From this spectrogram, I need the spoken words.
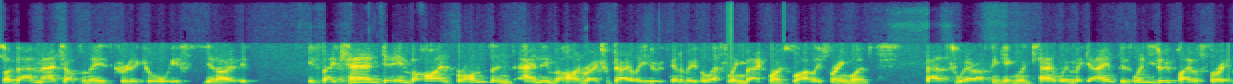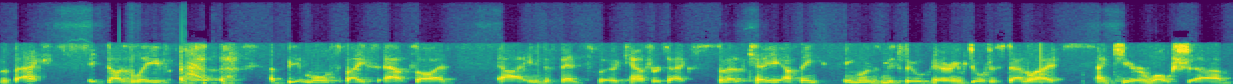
So that matchup for me is critical. If you know if if they can get in behind Bronze and, and in behind Rachel Daly, who is going to be the left wing back most likely for England, that's where I think England can win the game because when you do play with three at the back, it does leave a bit more space outside uh, in defence for counter attacks. So that's key. I think England's midfield pairing of Georgia Stanway and Keira Walsh. Um,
